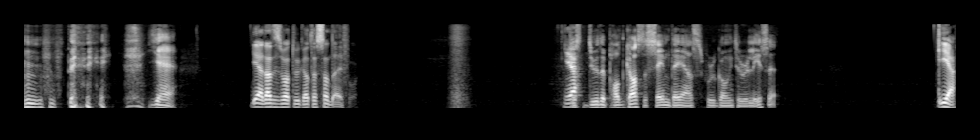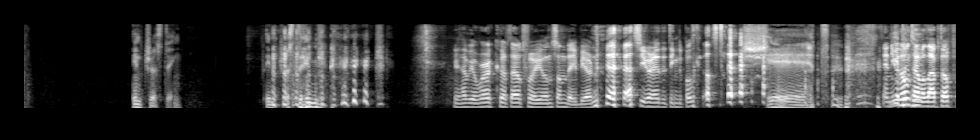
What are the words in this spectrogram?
yeah. Yeah, that is what we got a Sunday for. Yeah. Just do the podcast the same day as we're going to release it. Yeah. Interesting. Interesting. You have your work cut out for you on Sunday, Björn, as you're editing the podcast. Shit. and you Yeah, don't have you- a laptop.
